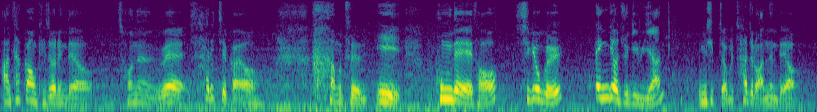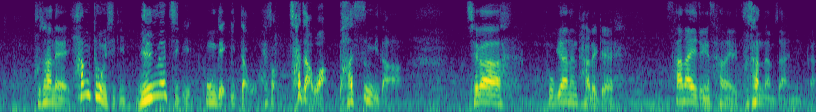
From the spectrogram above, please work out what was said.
안타까운 계절인데요. 저는 왜 살이 찔까요? 아무튼 이 홍대에서 식욕을 땡겨주기 위한 음식점을 찾으러 왔는데요. 부산의 향토 음식인 밀면집이 홍대에 있다고 해서 찾아와 봤습니다. 제가 보기와는 다르게 사나이 중에 사나이 부산 남자 아니니까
